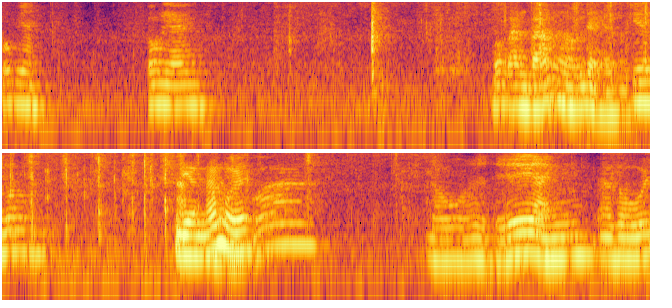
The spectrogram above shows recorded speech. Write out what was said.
bốc đi anh. Bốc đi anh bốc ăn ván rồi để kia nó liền lắm rồi. Quá. Đâu thế anh. À rồi.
